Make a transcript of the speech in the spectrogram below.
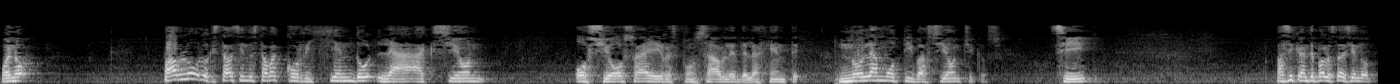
Bueno, Pablo lo que estaba haciendo estaba corrigiendo la acción ociosa e irresponsable de la gente, no la motivación, chicos. ¿Sí? Básicamente Pablo está diciendo,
